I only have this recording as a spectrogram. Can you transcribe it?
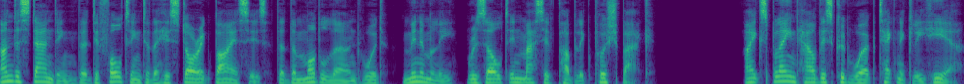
Understanding that defaulting to the historic biases that the model learned would, minimally, result in massive public pushback. I explained how this could work technically here.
